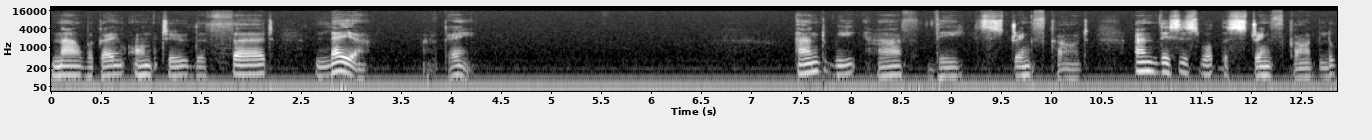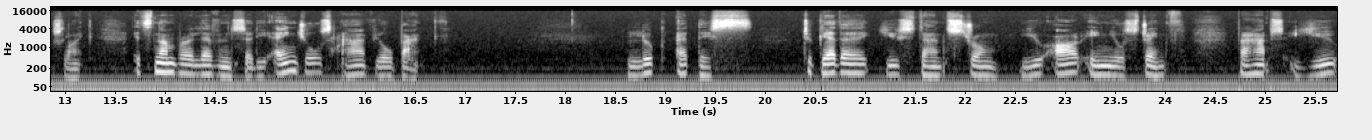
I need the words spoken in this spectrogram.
Now we're going on to the third layer. Okay and we have the strength card and this is what the strength card looks like it's number 11 so the angels have your back look at this Together you stand strong. You are in your strength. Perhaps you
